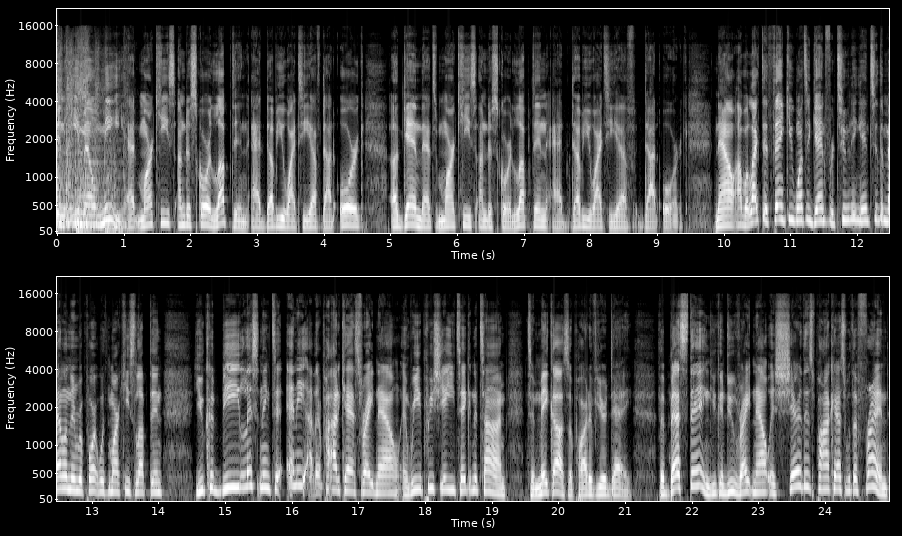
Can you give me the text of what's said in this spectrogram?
can email me at Marquise underscore Lupton at WITF.org. Again, that's Marquise underscore Lupton at WITF.org. Now, I would like to thank you once again for tuning into the Melanin Report with Marquise Lupton. You could be listening to any other podcast right now, and we appreciate you taking the time to make us a part of your day. The best thing you can do right now is share this podcast with a friend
